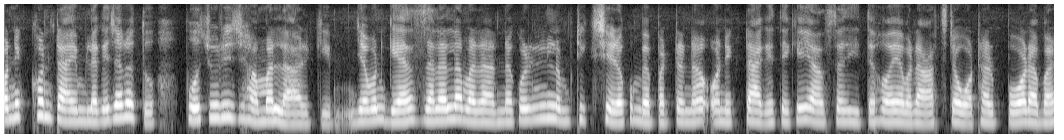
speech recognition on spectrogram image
অনেকক্ষণ টাইম লাগে, জানো তো? প্রচুরই ঝামেলা আর কি। যেমন গ্যাস জ্বালালাম আর রান্না করে নিলাম, ঠিক সেরকম ব্যাপারটা না। অনেকটা আগে থেকেই আঁচটা দিতে হয়, আবার আঁচটা ওঠার পর আবার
